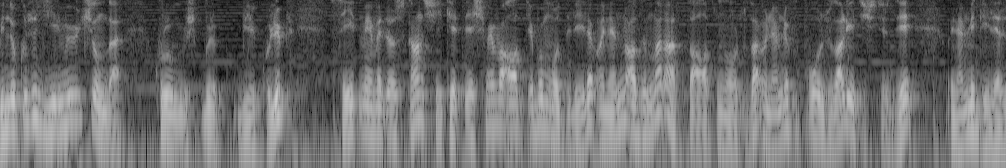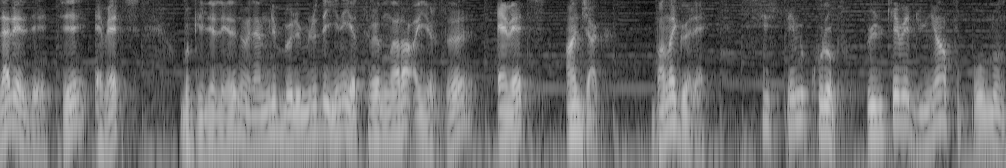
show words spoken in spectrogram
1923 yılında kurulmuş bir, bir kulüp. Seyit Mehmet Özkan şirketleşme ve altyapı modeliyle önemli adımlar attı Altın Ordu'da. Önemli futbolcular yetiştirdi. Önemli gelirler elde etti. Evet bu gelirlerin önemli bölümünü de yine yatırımlara ayırdı. Evet ancak bana göre sistemi kurup ülke ve dünya futbolunun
